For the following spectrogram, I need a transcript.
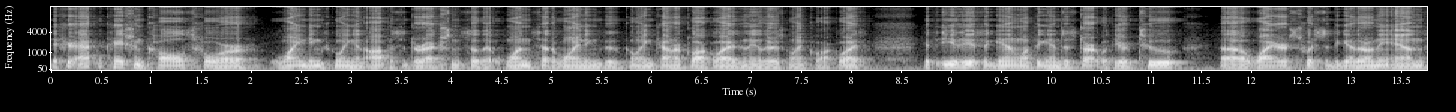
If your application calls for windings going in opposite directions so that one set of windings is going counterclockwise and the other is going clockwise, it's easiest again, once again, to start with your two uh, wires twisted together on the ends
